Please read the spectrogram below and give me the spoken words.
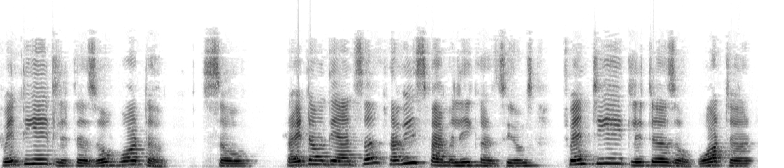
28 liters of water. So write down the answer. Ravi's family consumes 28 liters of water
